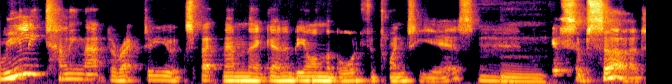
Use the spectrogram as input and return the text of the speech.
really telling that director you expect them they're going to be on the board for 20 years? Mm. It's absurd.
